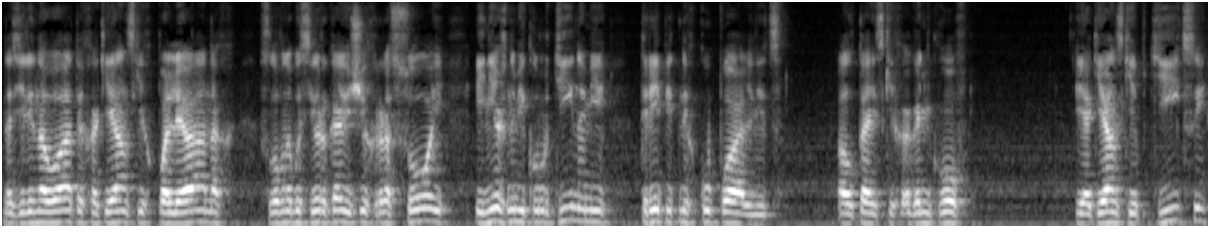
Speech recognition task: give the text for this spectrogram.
на зеленоватых океанских полянах, словно бы сверкающих росой и нежными куртинами трепетных купальниц, алтайских огоньков. И океанские птицы,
